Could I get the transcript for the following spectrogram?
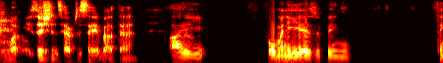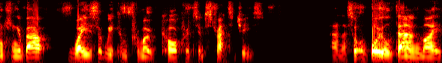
in what musicians have to say about that. I, for many years, have been thinking about ways that we can promote cooperative strategies. And I sort of boiled down my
